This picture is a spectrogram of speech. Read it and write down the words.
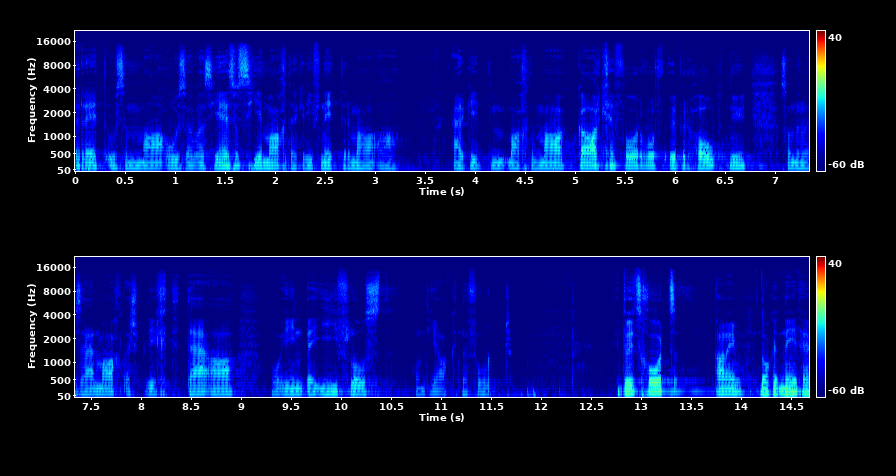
redet aus dem Mann raus. Was Jesus hier macht, er greift nicht den Mann an. Er macht dem Mann gar keinen Vorwurf, überhaupt nicht, sondern was er macht, er spricht den an, der ihn beeinflusst und jagt ihn fort. Ich tue jetzt kurz, ah nein, noch nicht. He?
